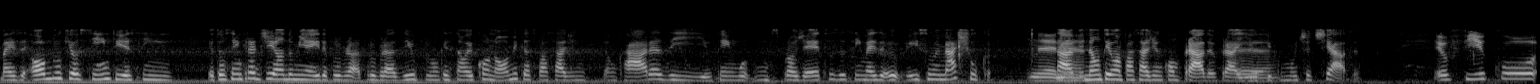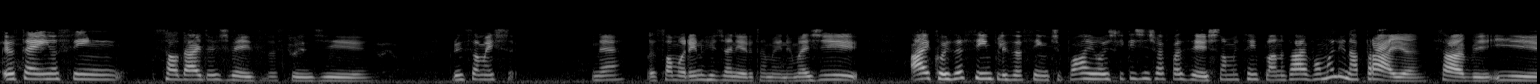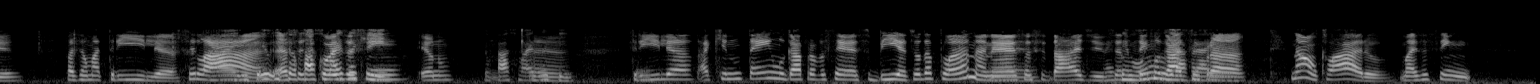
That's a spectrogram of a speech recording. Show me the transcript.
Mas óbvio que eu sinto e assim, eu tô sempre adiando minha ida Bra- pro Brasil por uma questão econômica, as passagens estão caras e eu tenho uns projetos assim, mas eu- isso me machuca. É, sabe? né? Não ter uma passagem comprada pra ir. É. Eu fico muito chateada. Eu fico. Eu tenho, assim, saudade às vezes, assim, de. Principalmente, né? Eu só morei no Rio de Janeiro também, né? Mas de. Ai, coisas simples, assim, tipo, ai, hoje o que, que a gente vai fazer? Estamos sem planos. Ai, vamos ali na praia, sabe? E fazer uma trilha, sei lá. Ah, isso eu- isso essas coisas assim. Eu não. Eu faço mais É. aqui. Trilha. Aqui não tem lugar pra você subir, é toda plana, né? É. Essa cidade. Mas você não tem lugar, lugar assim pra pra. Não, claro. Mas assim,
